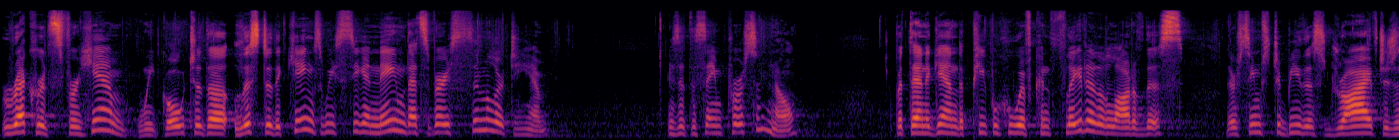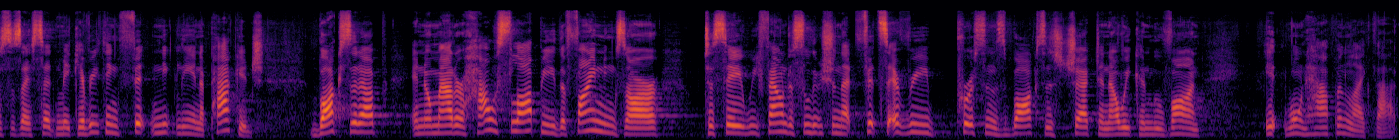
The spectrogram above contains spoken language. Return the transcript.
records for him. We go to the list of the kings, we see a name that's very similar to him. Is it the same person? No. But then again, the people who have conflated a lot of this, there seems to be this drive to, just as I said, make everything fit neatly in a package, box it up, and no matter how sloppy the findings are, to say we found a solution that fits every person's boxes checked and now we can move on. It won't happen like that.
